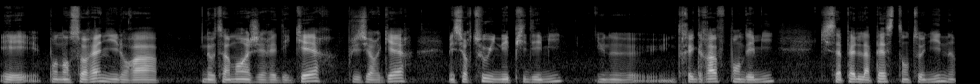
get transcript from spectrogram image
Et pendant son règne, il aura notamment à gérer des guerres, plusieurs guerres, mais surtout une épidémie, une, très grave pandémie qui s'appelle la peste antonine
